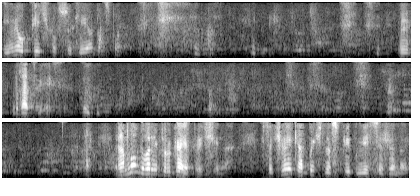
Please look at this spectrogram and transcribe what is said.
имел печку в суке, и он там спал. В Латвии. Рамо говорит другая причина, что человек обычно спит вместе с женой.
